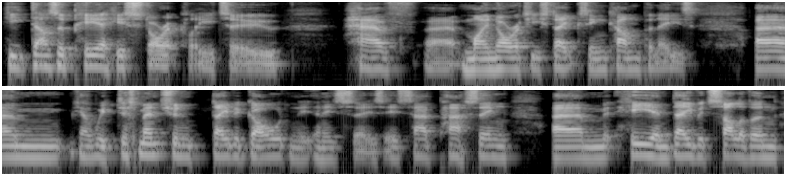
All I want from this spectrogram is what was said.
he does appear historically to have uh, minority stakes in companies. Um, you know, we just mentioned David Gold and, his, his, his, sad passing. Um, he and David Sullivan,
